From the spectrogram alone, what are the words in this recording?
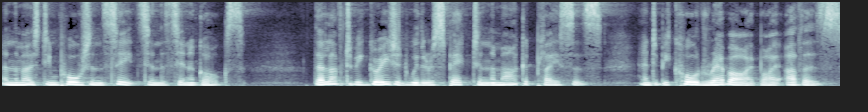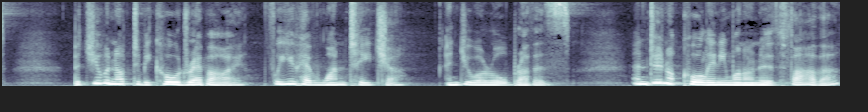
and the most important seats in the synagogues. They love to be greeted with respect in the marketplaces and to be called rabbi by others. But you are not to be called rabbi, for you have one teacher, and you are all brothers. And do not call anyone on earth father,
